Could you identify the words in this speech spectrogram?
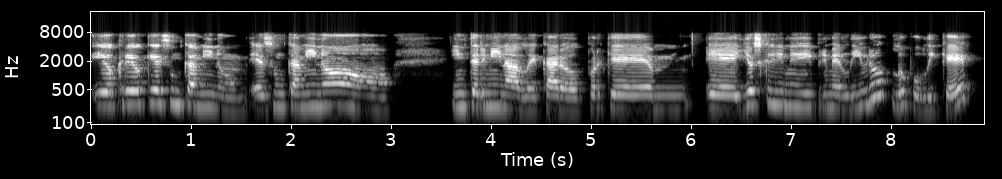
yo creo que es un camino, es un camino interminable, Carol, porque mm, eh, yo escribí mi primer libro, lo publiqué,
